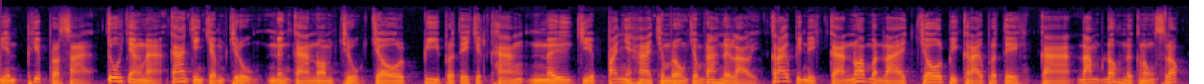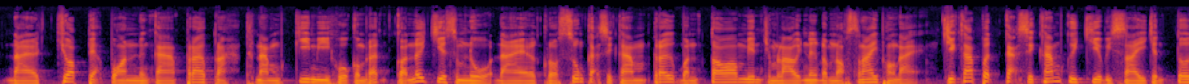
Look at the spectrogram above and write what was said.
មានភាពប្រសើរទោះយ៉ាងណាការចិញ្ចឹមជ្រូកនិងការនាំជ្រូកចូលពីប្រទេសជិតខាងនៅជាបញ្ហាចម្រូងចម្រាសនៅឡើយក្រៅពីនេះការនាំបន្លែចូលពីក្រៅប្រទេសការដាំដុះនៅក្នុងស្រុកដែលជាប់ពាក់ព័ន្ធនឹងការប្រើប្រាស់ថ្នាំគីមីហួសកម្រិតក៏នៅជាសំណួរដែលក្រសួងកសិកម្មត្រូវបន្តមានចម្លើយនិងដំណោះស្រាយផងដែរ ជាការពិតកសិកម្មគឺជាវិស័យចន្ទុល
